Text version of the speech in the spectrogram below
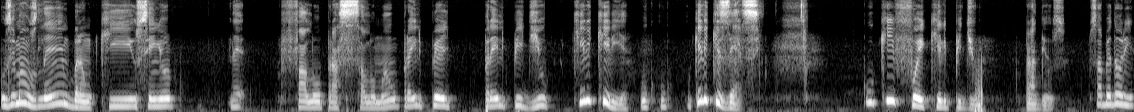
os irmãos lembram que o Senhor né, falou para Salomão para ele, para ele pedir o que ele queria, o, o, o que ele quisesse. O que foi que ele pediu para Deus? Sabedoria.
